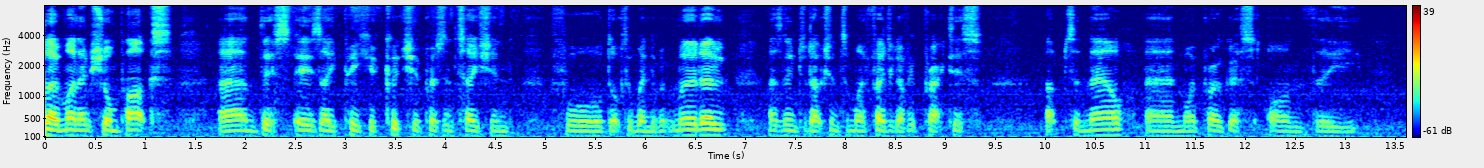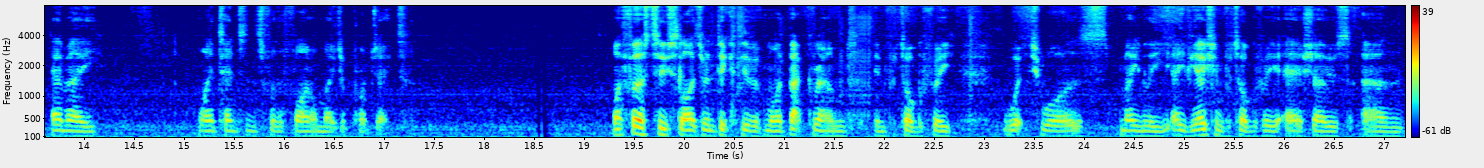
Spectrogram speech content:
Hello, my name's Shaun Parkes, and this is a Pecha Kucha presentation for Dr. Wendy McMurdo as an introduction to my photographic practice up to now and my progress on the MA, my intentions for the final major project. My first two slides are indicative of my background in photography, which was mainly aviation photography, air shows, and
